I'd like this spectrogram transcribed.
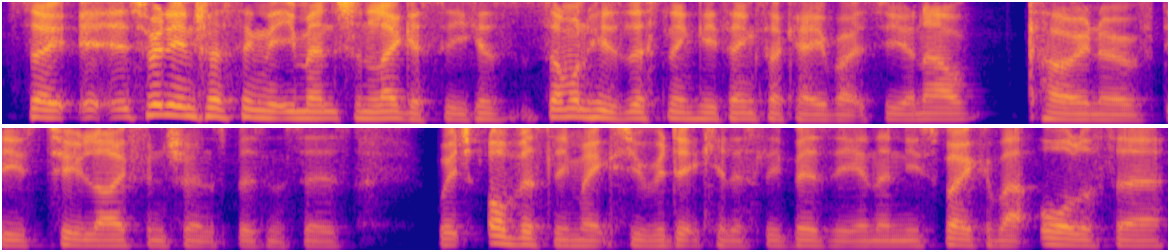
So it's really interesting that you mentioned legacy because someone who's listening who thinks, okay, right, so you're now co-owner of these two life insurance businesses, which obviously makes you ridiculously busy, and then you spoke about all of the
